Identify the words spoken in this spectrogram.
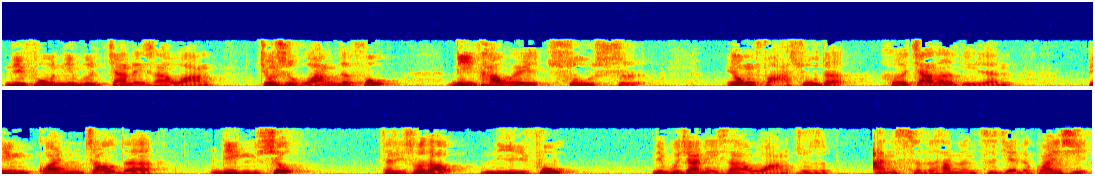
你父尼布加内沙王就是王的父，立他为术士，用法术的和加勒底人，并关照的领袖。这里说到你父尼布加内沙王就是。暗示了他们之间的关系。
